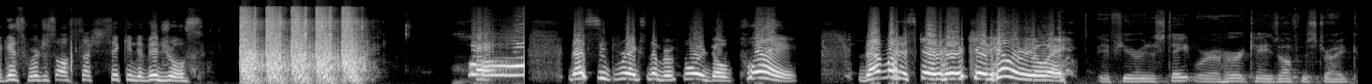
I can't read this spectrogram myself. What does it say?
I guess we're just all such sick individuals. Oh, that's Super X number four, don't play. That might have scared Hurricane Hilary away. If you're in a state where hurricanes often strike,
